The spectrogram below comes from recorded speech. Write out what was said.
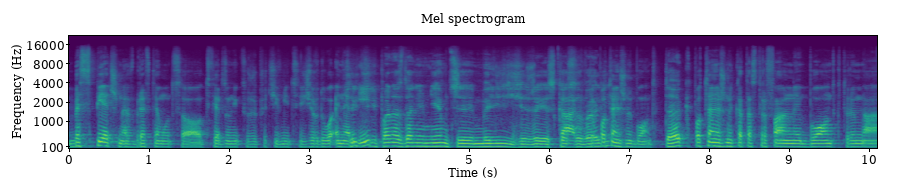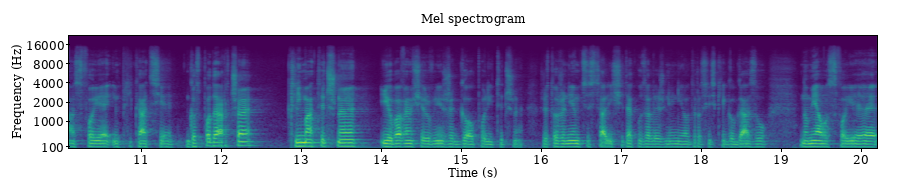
bezpieczne, wbrew temu, co twierdzą niektórzy przeciwnicy, źródło Czyli, energii. czyli Pana zdaniem Niemcy mylili się, że je Tak, to skasowali? potężny błąd. Tak? Potężny, katastrofalny błąd, który ma swoje implikacje gospodarcze, klimatyczne i obawiam się również, że geopolityczne. Że to, że Niemcy stali się tak uzależnieni od rosyjskiego gazu, no miało swoje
